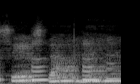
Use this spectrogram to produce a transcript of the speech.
this is the hand.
